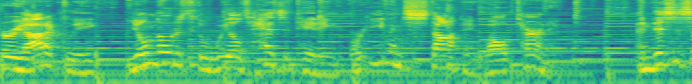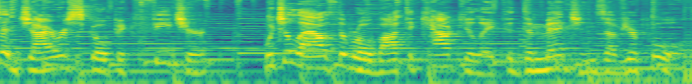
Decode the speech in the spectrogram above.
Periodically, you'll notice the wheels hesitating or even stopping while turning. And this is a gyroscopic feature which allows the robot to calculate the dimensions of your pool.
